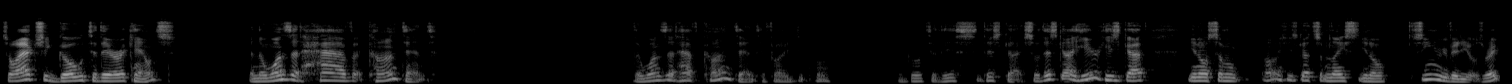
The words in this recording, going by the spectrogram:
So I actually go to their accounts and the ones that have content the ones that have content if I do go to this this guy. So this guy here he's got you know some oh he's got some nice you know scenery videos right?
